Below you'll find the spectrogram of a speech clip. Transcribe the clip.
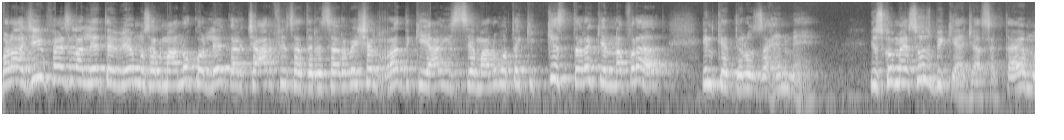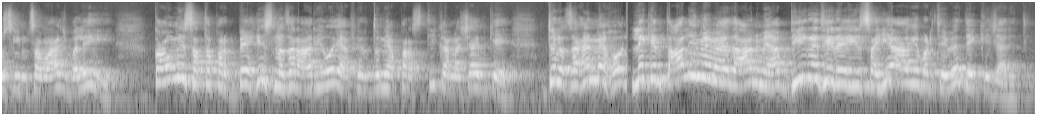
बड़ा अजीब फैसला लेते हुए मुसलमानों को लेकर चार फ़ीसद रिजर्वेशन रद्द किया। इससे मालूम होता है कि किस तरह की नफरत इनके दिलो जहन में है। इसको महसूस भी किया जा सकता है। मुस्लिम समाज भले ही कौमी सतह पर बेहिस नज़र आ रही हो या फिर दुनिया परस्ती का नशा इनके दिलो जहन में हो, लेकिन तालीमी मैदान में अब धीरे धीरे ही सही आगे बढ़ते हुए देखी जा रही थी।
